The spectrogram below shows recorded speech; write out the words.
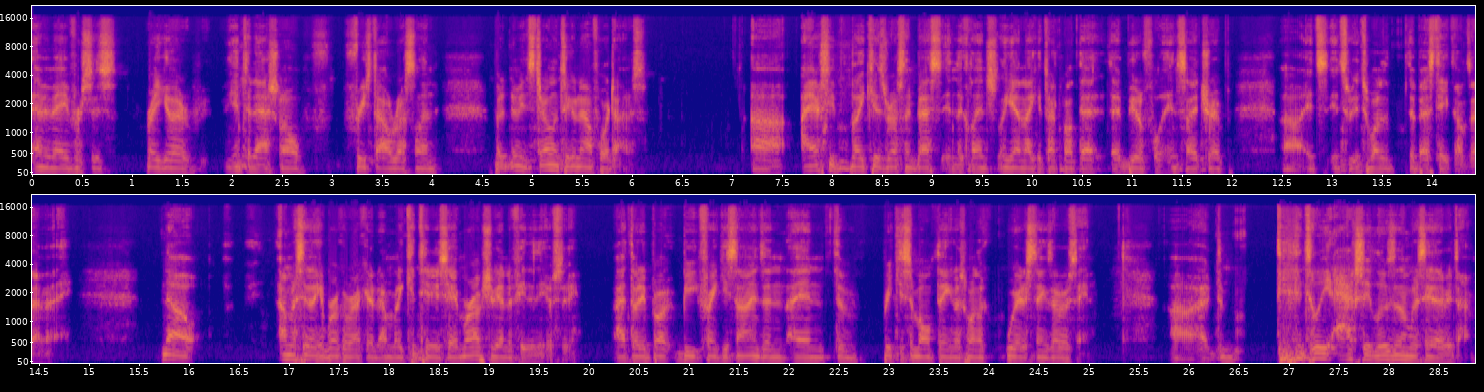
MMA versus regular international freestyle wrestling. But I mean, Sterling took him down four times. Uh, I actually like his wrestling best in the clinch. Again, like you talked about that that beautiful inside trip. Uh, it's it's it's one of the best takedowns in MMA. Now, I'm gonna say like a broken record. I'm gonna continue to say Merab should be undefeated in the UFC. I thought he brought, beat Frankie Saenz, and and the Ricky Simon thing was one of the weirdest things I've ever seen. Uh, until he actually loses. I'm to say that every time.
